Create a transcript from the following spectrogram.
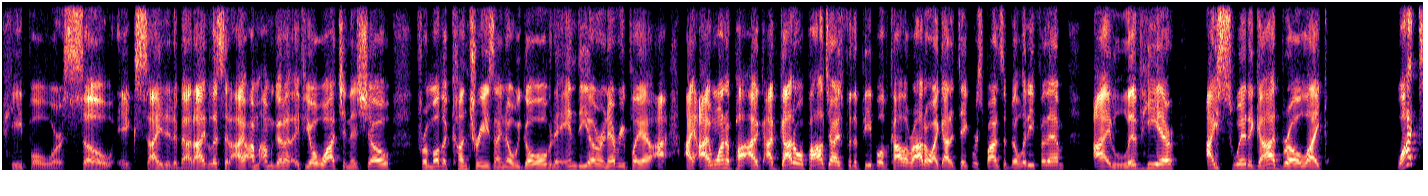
people were so excited about. I listen, I, I'm I'm gonna if you're watching this show from other countries, I know we go over to India and every player. I I, I want to I, I've got to apologize for the people of Colorado. I got to take responsibility for them. I live here. I swear to God, bro, like what?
